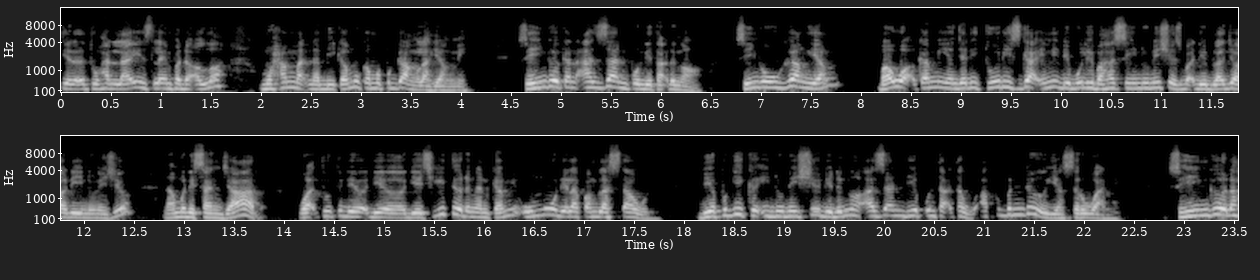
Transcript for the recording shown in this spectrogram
tiada ada Tuhan lain selain pada Allah. Muhammad Nabi kamu, kamu peganglah yang ni. Sehingga kan azan pun dia tak dengar. Sehingga orang yang bawa kami yang jadi turis guide ini, dia boleh bahasa Indonesia sebab dia belajar di Indonesia. Nama dia Sanjar. Waktu tu dia dia dia cerita dengan kami, umur dia 18 tahun dia pergi ke Indonesia, dia dengar azan, dia pun tak tahu apa benda yang seruan ni. Sehinggalah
